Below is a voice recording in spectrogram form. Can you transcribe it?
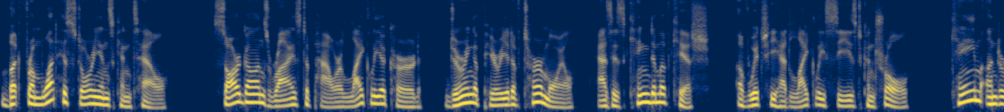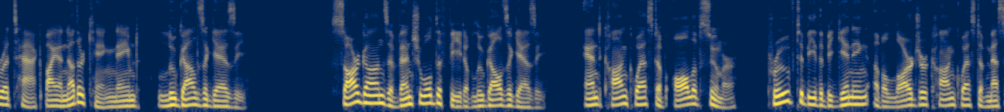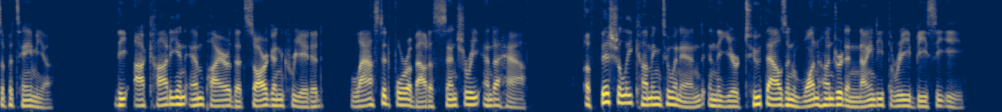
But from what historians can tell, Sargon's rise to power likely occurred during a period of turmoil as his kingdom of Kish, of which he had likely seized control, came under attack by another king named Lugalzagezi. Sargon's eventual defeat of Lugalzagezi and conquest of all of Sumer proved to be the beginning of a larger conquest of Mesopotamia. The Akkadian Empire that Sargon created lasted for about a century and a half, officially coming to an end in the year 2193 BCE.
